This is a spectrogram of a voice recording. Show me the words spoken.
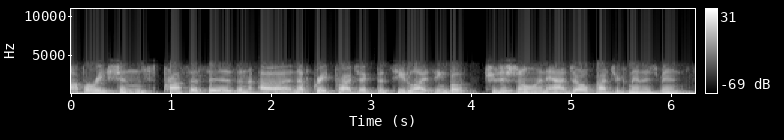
operations processes, and uh, an upgrade project that's utilizing both traditional and agile project management,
